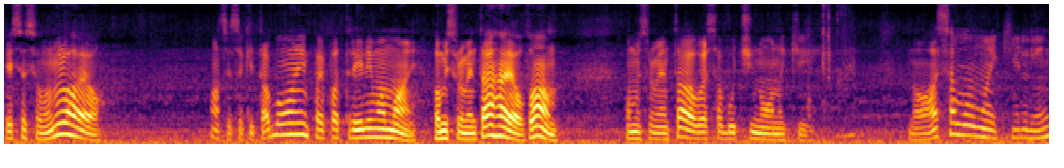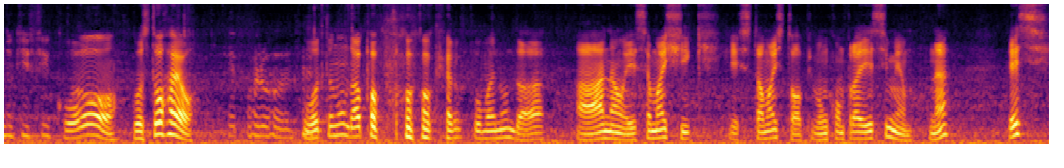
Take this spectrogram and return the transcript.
Esse é seu número, Rael? Nossa, esse aqui tá bom, hein? Pai pra trilha e mamãe. Vamos experimentar, Rael? Vamos? Vamos experimentar? Ou essa botinona aqui? Nossa, mamãe, que lindo que ficou. Gostou, Rael? O outro não dá pra pôr, eu quero pôr, mas não dá. Ah, não, esse é mais chique. Esse tá mais top. Vamos comprar esse mesmo, né? Esse?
